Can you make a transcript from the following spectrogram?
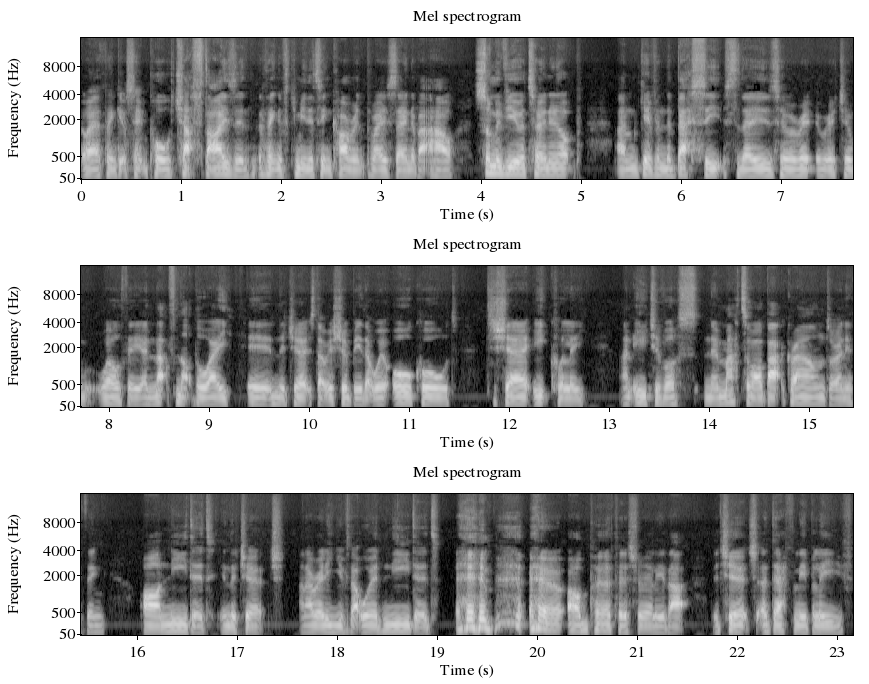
I think it was St. Paul chastising, I think of community in Corinth, where he's saying about how some of you are turning up and giving the best seats to those who are rich and wealthy. And that's not the way in the church that we should be, that we're all called to share equally. And each of us, no matter our background or anything, are needed in the church. And I really use that word needed on purpose, really, that the church, I definitely believe,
